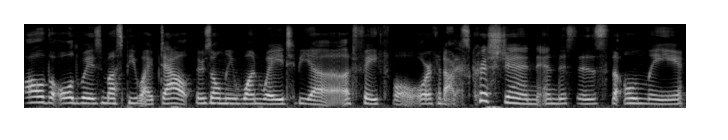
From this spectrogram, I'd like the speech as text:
all the old ways must be wiped out. There's only one way to be a, a faithful Orthodox Christian, and this is the only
